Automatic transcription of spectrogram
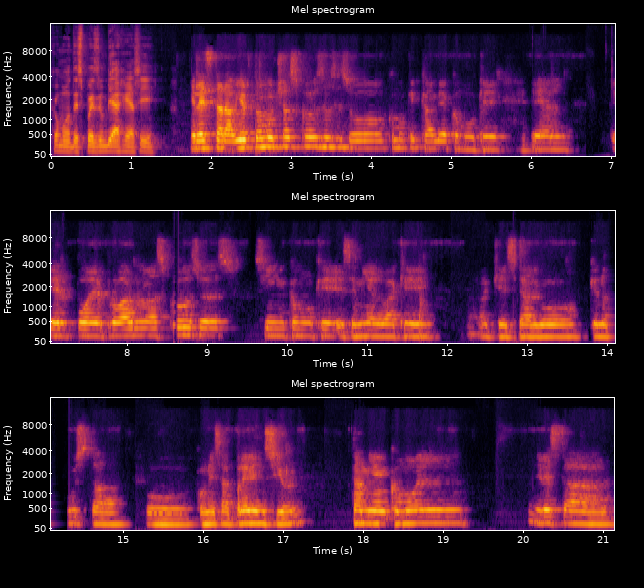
como después de un viaje así? El estar abierto a muchas cosas, eso como que cambia, como que el, el poder probar nuevas cosas sin como que ese miedo a que, a que sea algo que no te gusta o con esa prevención. También como el, el estar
